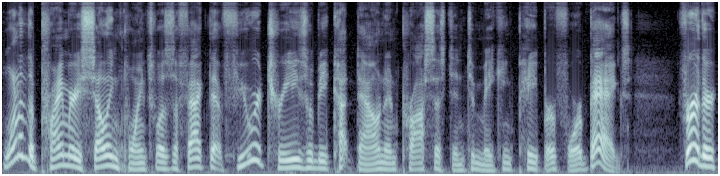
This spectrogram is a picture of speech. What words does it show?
One of the primary selling points was the fact that fewer trees would be cut down and processed into making paper for bags. Further,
